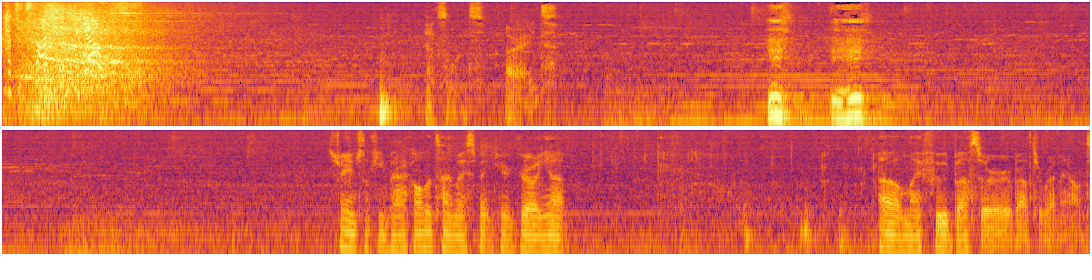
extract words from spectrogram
Have to try. Excellent. All right. Mm-hmm. Strange looking back all the time I spent here growing up. Oh, my food buffs are about to run out.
